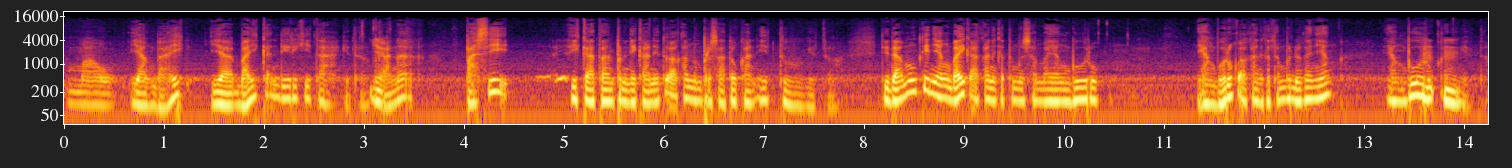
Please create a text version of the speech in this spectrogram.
mau yang baik ya baikkan diri kita gitu Ya. karena pasti ikatan pernikahan itu akan mempersatukan itu gitu tidak mungkin yang baik akan ketemu sama yang buruk. Yang buruk akan ketemu dengan yang yang buruk kan Mm-mm. gitu.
